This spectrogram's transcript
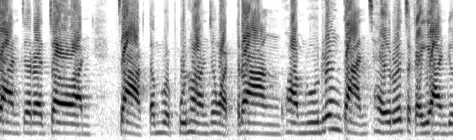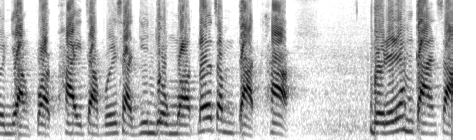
ญาณจราจร จากตำรวจภูธรจังหวัดตรัง ความรู้เรื่องการใช้รถจักรยานยนต์อย่างปลอดภัยจากบริษัทยินยงมอเตอร์จำกัดค่ะ โดยได้ทำการสา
